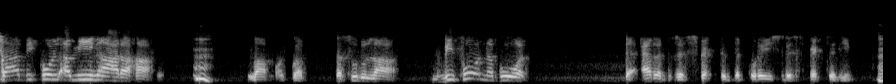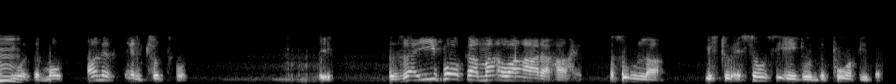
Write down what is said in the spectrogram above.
Aa raha hai. Allahu Akbar. Rasulullah, before Nabuwat, the Arabs respected, the Quraysh respected him. Mm. He was the most honest and truthful. Zaifo ka ma'wa aa raha hai. Rasulullah is to associate with the poor people.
